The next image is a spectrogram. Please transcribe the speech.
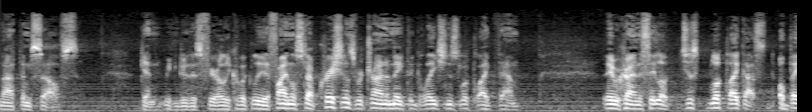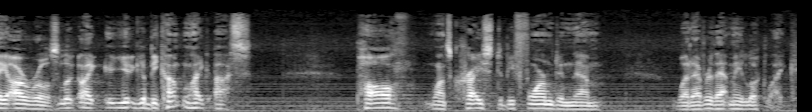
not themselves. Again, we can do this fairly quickly. The final step Christians were trying to make the Galatians look like them. They were trying to say, look, just look like us, obey our rules, look like you, you become like us. Paul wants Christ to be formed in them, whatever that may look like.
